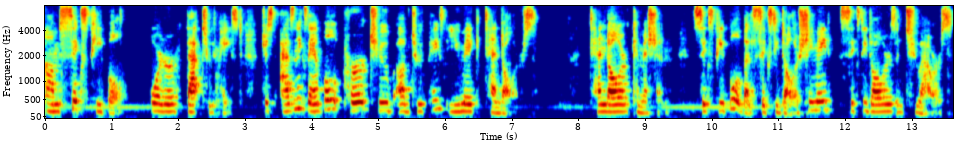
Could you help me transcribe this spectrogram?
um, six people order that toothpaste. Just as an example, per tube of toothpaste, you make $10. $10 commission. Six people, that's $60. She made $60 in two hours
